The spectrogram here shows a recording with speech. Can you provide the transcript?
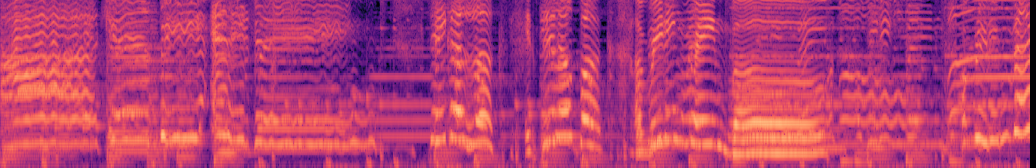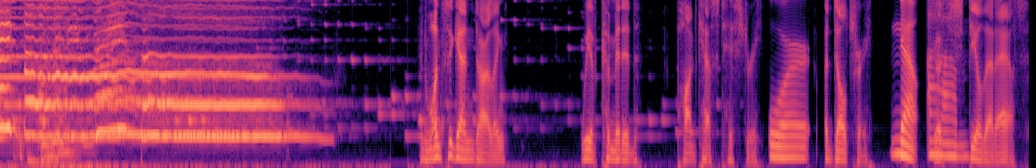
I can be anything. Take a look. It's in a book, a reading rainbow. A reading rainbow. A reading rainbow. And once again, darling, we have committed podcast history, or adultery. no, um, steal that ass.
